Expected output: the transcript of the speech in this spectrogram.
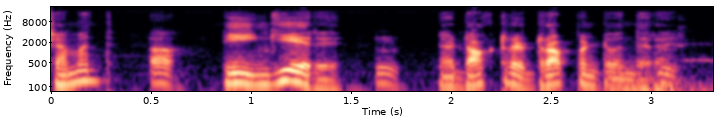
ஷமந்த் ஆ. நீ இங்கேயே இரு. நான் டாக்டரை ட்ராப் பண்ணிட்டு வந்துடுறேன்.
